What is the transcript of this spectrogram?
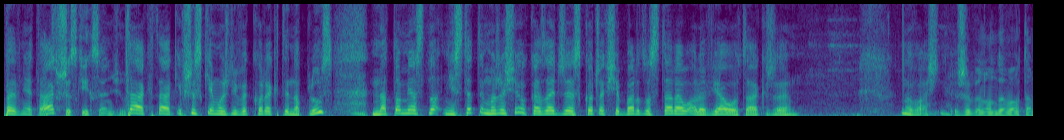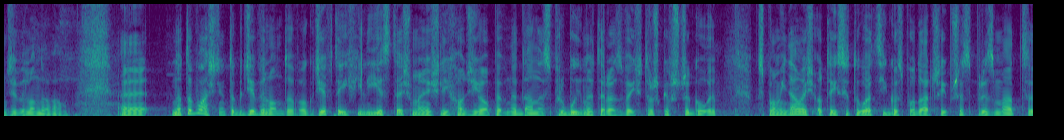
Pewnie tak. Od wszystkich sędziów. Tak, tak. I wszystkie możliwe możliwe korekty na plus. Natomiast no, niestety może się okazać, że Skoczek się bardzo starał, ale wiało tak, że no właśnie. Że wylądował tam, gdzie wylądował. E, no to właśnie, to gdzie wylądował? Gdzie w tej chwili jesteśmy, jeśli chodzi o pewne dane? Spróbujmy teraz wejść troszkę w szczegóły. Wspominałeś o tej sytuacji gospodarczej przez pryzmat e,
